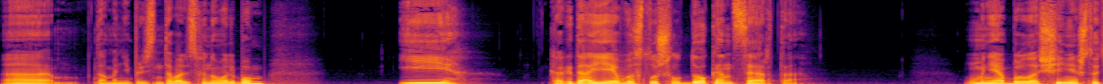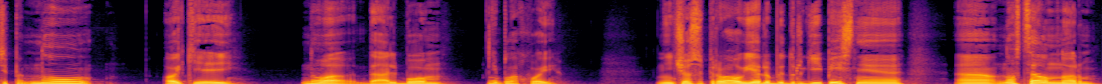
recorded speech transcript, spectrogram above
Э, там они презентовали свой новый альбом, и когда я его слушал до концерта, у меня было ощущение, что типа, ну, окей, ну, а, да, альбом неплохой. Ничего супервау, я люблю другие песни, а, но в целом норм.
